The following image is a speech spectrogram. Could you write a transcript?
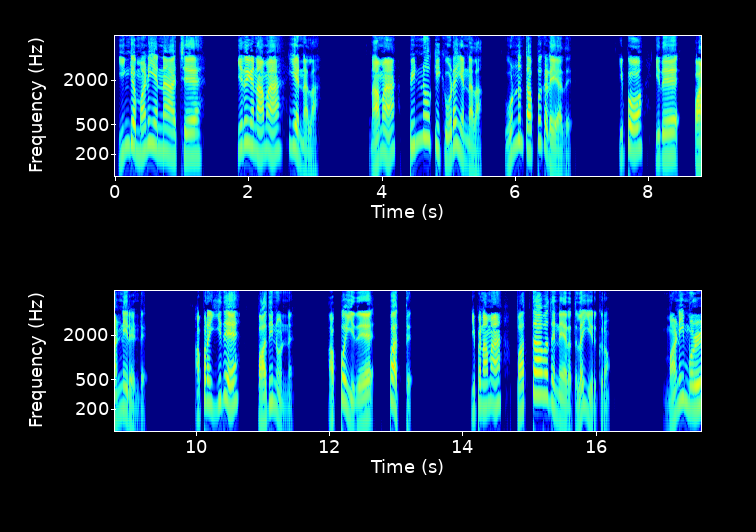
இங்க மணி என்ன ஆச்சு? இதையும் நாம எண்ணலாம். நாம பின்னோக்கி கூட எண்ணலாம். ஒன்றும் தப்பு கிடையாது. இப்போ இது பன்னிரெண்டு. அப்புறம் இது பதினொன்று அப்போ இது பத்து. இப்போ நாம பத்தாவது நேரத்தில் இருக்கிறோம். மணிமுள்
